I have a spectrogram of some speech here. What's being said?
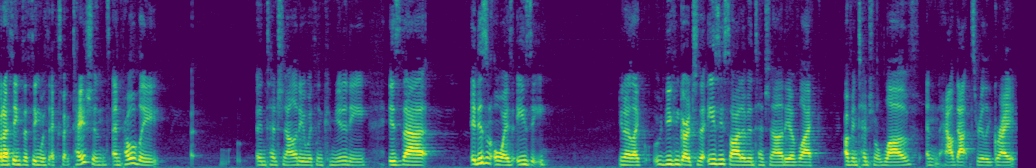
but I think the thing with expectations and probably intentionality within community is that it isn't always easy. You know, like you can go to the easy side of intentionality of like of intentional love and how that's really great.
